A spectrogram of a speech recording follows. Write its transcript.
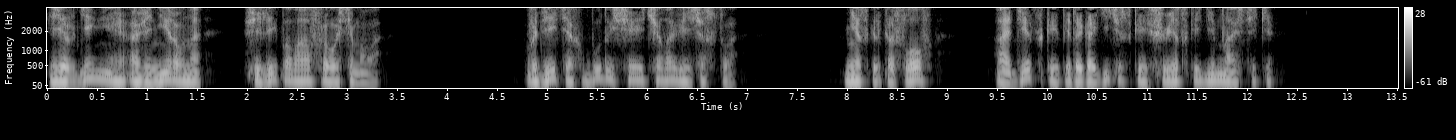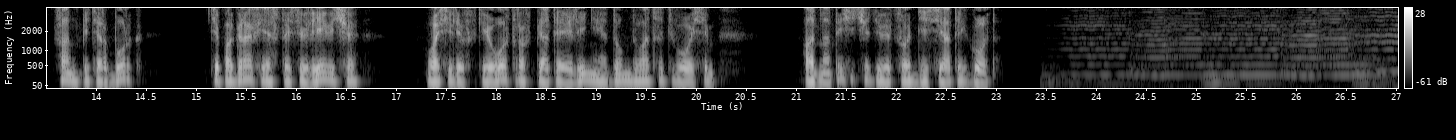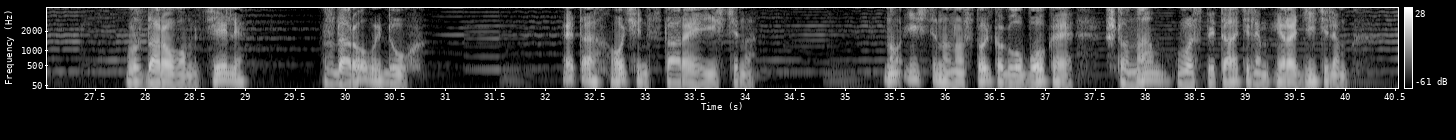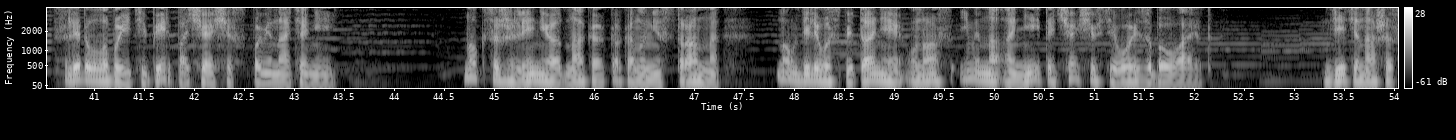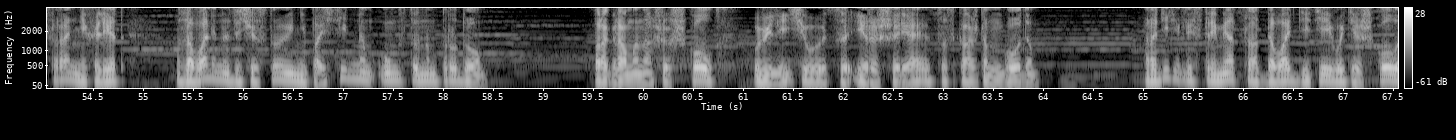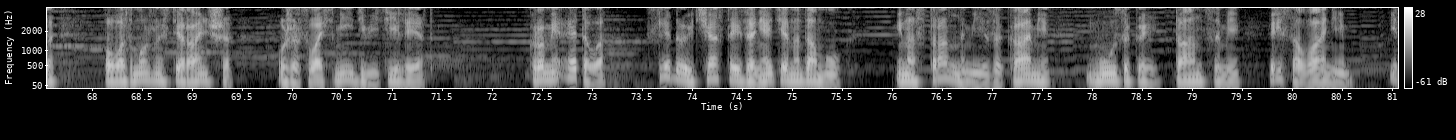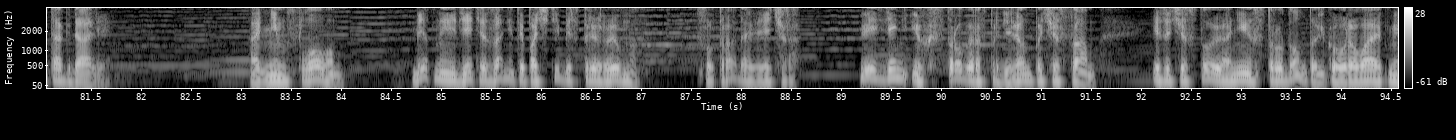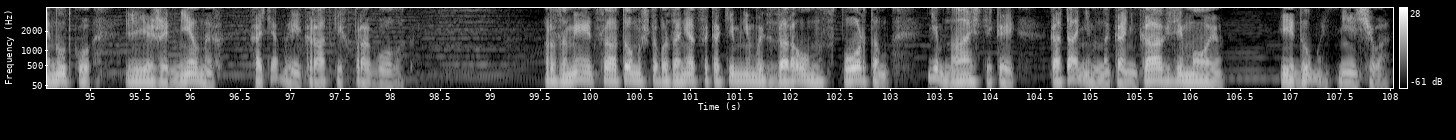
Евгения Авенировна Филиппова-Афросимова. В детях будущее человечества. Несколько слов о детской педагогической шведской гимнастике. Санкт-Петербург, типография Стасюлевича, Васильевский остров, пятая линия, дом 28, 1910 год. В здоровом теле здоровый дух. Это очень старая истина. Но истина настолько глубокая, что нам, воспитателям и родителям, следовало бы и теперь почаще вспоминать о ней. Но, к сожалению, однако, как оно ни странно, но в деле воспитания у нас именно о ней-то чаще всего и забывают. Дети наши с ранних лет завалены зачастую непосильным умственным трудом. Программы наших школ увеличиваются и расширяются с каждым годом. Родители стремятся отдавать детей в эти школы по возможности раньше, уже с 8-9 лет. Кроме этого, следуют частые занятия на дому, иностранными языками, музыкой, танцами, рисованием и так далее. Одним словом, бедные дети заняты почти беспрерывно, с утра до вечера. Весь день их строго распределен по часам – и зачастую они с трудом только урывают минутку для ежедневных, хотя бы и кратких прогулок. Разумеется, о том, чтобы заняться каким-нибудь здоровым спортом, гимнастикой, катанием на коньках зимою, и думать нечего.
